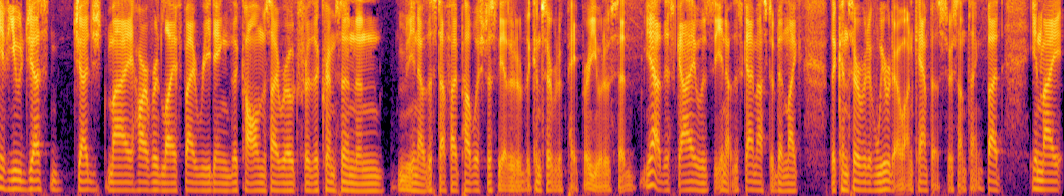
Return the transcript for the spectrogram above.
if you just judged my Harvard life by reading the columns I wrote for the Crimson and you know the stuff I published as the editor of the conservative paper, you would have said, "Yeah, this guy was you know this guy must have been like the conservative weirdo on campus or something." But in my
